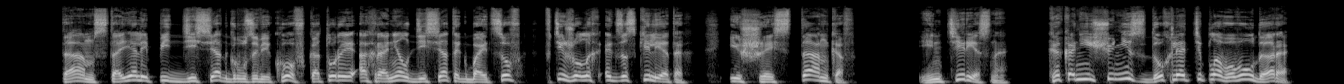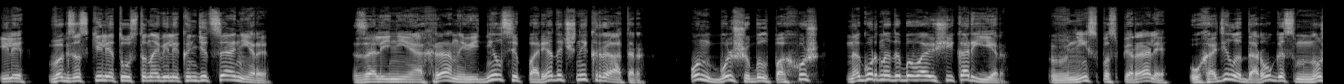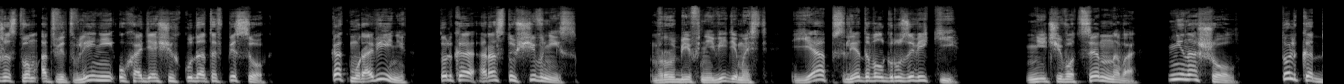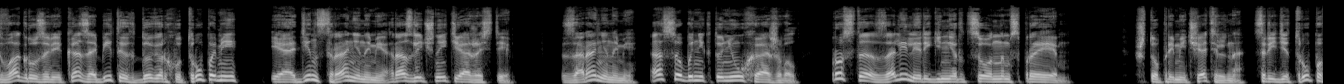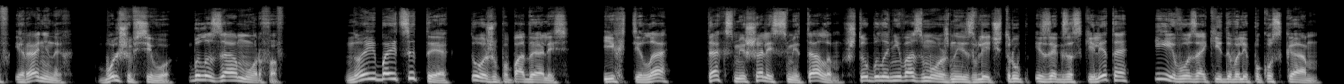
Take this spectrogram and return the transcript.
Там стояли 50 грузовиков, которые охранял десяток бойцов в тяжелых экзоскелетах и 6 танков. Интересно, как они еще не сдохли от теплового удара? Или в экзоскелеты установили кондиционеры? За линией охраны виднелся порядочный кратер. Он больше был похож на горнодобывающий карьер. Вниз по спирали уходила дорога с множеством ответвлений, уходящих куда-то в песок. Как муравейник, только растущий вниз. Врубив невидимость, я обследовал грузовики. Ничего ценного не нашел. Только два грузовика, забитых доверху трупами, и один с ранеными различной тяжести. За ранеными особо никто не ухаживал, просто залили регенерационным спреем. Что примечательно, среди трупов и раненых больше всего было зооморфов. Но и бойцы ТЭК тоже попадались. Их тела так смешались с металлом, что было невозможно извлечь труп из экзоскелета, и его закидывали по кускам.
